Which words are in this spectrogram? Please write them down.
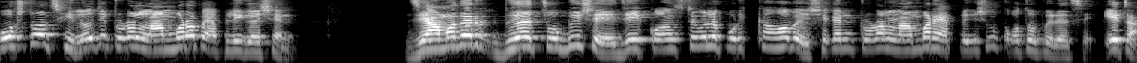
প্রশ্ন ছিল যে টোটাল নাম্বার অফ অ্যাপ্লিকেশন যে আমাদের দু হাজার চব্বিশে যে কনস্টেবলের পরীক্ষা হবে, সেখানে টোটাল নাম্বার অ্যাপ্লিকেশন কত পেরেছে? এটা।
